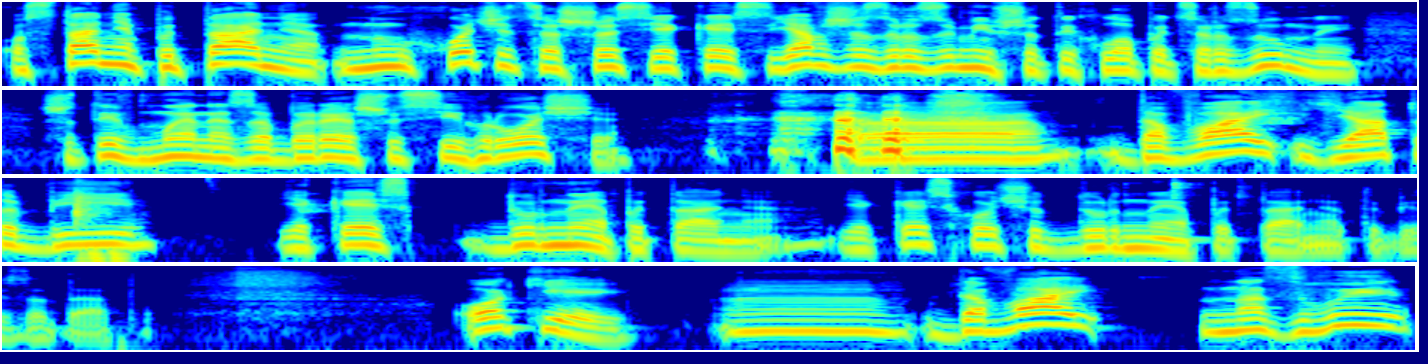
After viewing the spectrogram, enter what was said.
Останнє питання, ну, хочеться щось якесь. Я вже зрозумів, що ти хлопець розумний, що ти в мене забереш усі гроші. Е, давай я тобі якесь дурне питання. Якесь хочу дурне питання тобі задати. Окей. М, давай назви.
